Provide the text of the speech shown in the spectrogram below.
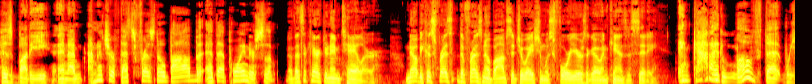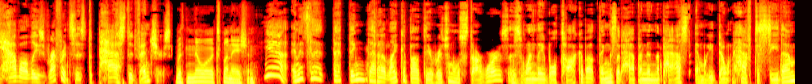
his buddy. And I'm, I'm not sure if that's Fresno Bob at that point or some. No, that's a character named Taylor. No, because Fres- the Fresno Bob situation was four years ago in Kansas City. And God, I love that we have all these references to past adventures with no explanation. Yeah. And it's that, that thing that I like about the original Star Wars is when they will talk about things that happened in the past and we don't have to see them.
